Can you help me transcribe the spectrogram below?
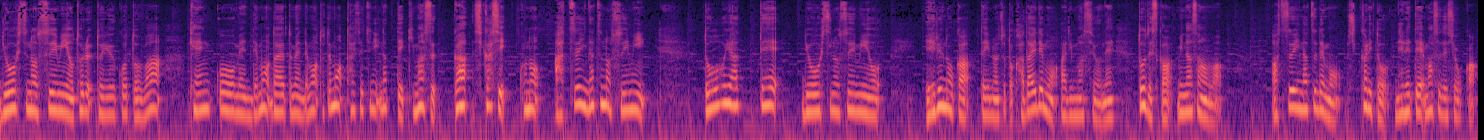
良質の睡眠をとるということは健康面でもダイエット面でもとても大切になってきます。がしかしこの暑い夏の睡眠どうやって良質の睡眠を得るのかっていうのはちょっと課題でもありますよね。どうですか？皆さんは？暑い夏でもしっかりと寝れてますでしょうか？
